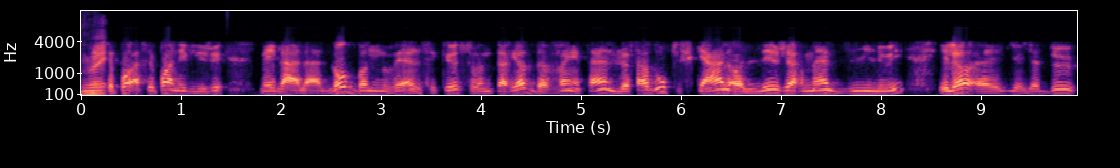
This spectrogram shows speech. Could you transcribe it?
Mais Ouais. C'est pas, c'est pas à négliger. Mais la, la- l'autre bonne nouvelle, c'est que sur une période de 20 ans, le fardeau fiscal a légèrement diminué. Et là, euh, y, il y a deux,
